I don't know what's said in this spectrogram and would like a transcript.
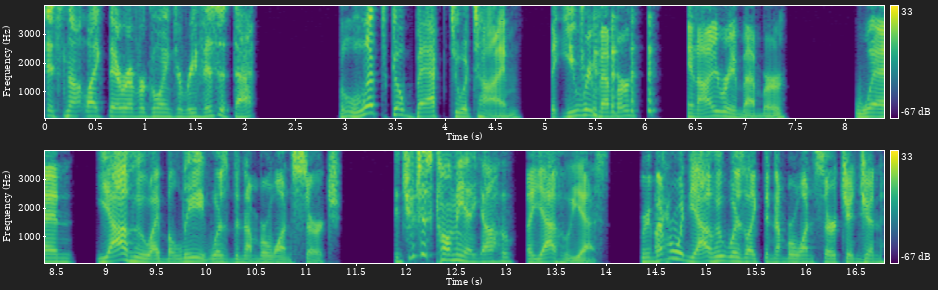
it's not like they're ever going to revisit that. Let's go back to a time that you remember and I remember when Yahoo, I believe, was the number one search. Did you just call me a Yahoo? A Yahoo, yes. Remember Okay. when Yahoo was like the number one search engine?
